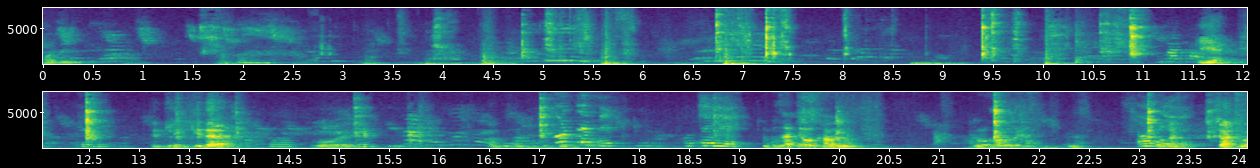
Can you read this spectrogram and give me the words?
اور بھی یہ تتلی کدھر ہے وہ ہے ابو ذر کی تتلی۔ ابو ذر چول کھاؤ ادھر چاچو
